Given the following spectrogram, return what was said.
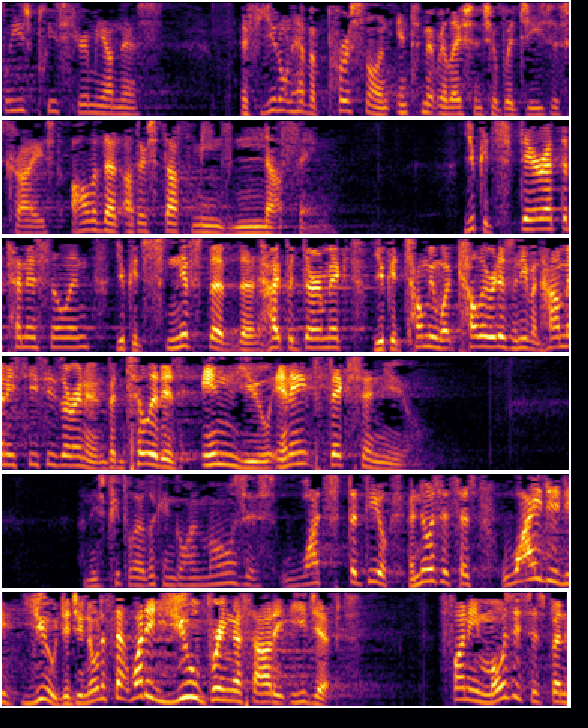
please, please hear me on this. If you don't have a personal and intimate relationship with Jesus Christ, all of that other stuff means nothing. You could stare at the penicillin, you could sniff the, the hypodermic, you could tell me what color it is and even how many cc's are in it, but until it is in you, it ain't fixing you. And these people are looking going, Moses, what's the deal? And notice it says, why did you, did you notice that? Why did you bring us out of Egypt? Funny, Moses has been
